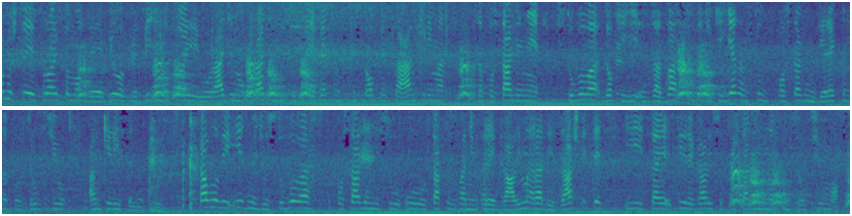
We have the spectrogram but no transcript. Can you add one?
Ono što je projektom ovde bilo predviđeno, to je urađeno. Urađene su dve betonske stope sa ankerima za postavljanje stubova, dok je, za dva stuba, dok je jedan stub postavljen direktno na konstrukciju ankerisanja. Kablovi između stubova postavljeni su u takozvanim regalima radi zaštite i taj, ti regali su postavljeni na konstrukciju mosta.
